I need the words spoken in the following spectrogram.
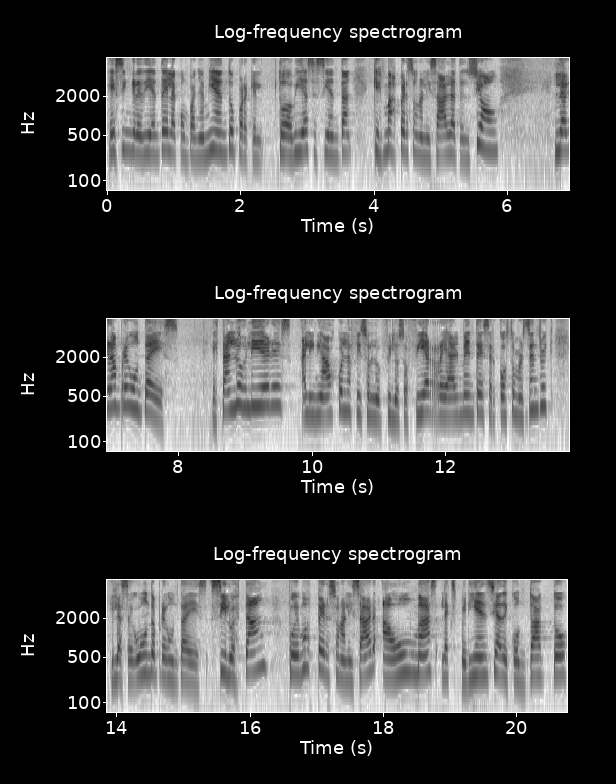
ese ingrediente del acompañamiento para que todavía se sientan que es más personalizada la atención. La gran pregunta es, ¿Están los líderes alineados con la filosofía realmente de ser customer centric? Y la segunda pregunta es, si lo están, podemos personalizar aún más la experiencia de contacto,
